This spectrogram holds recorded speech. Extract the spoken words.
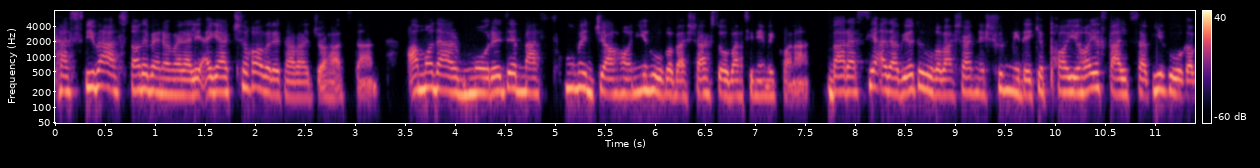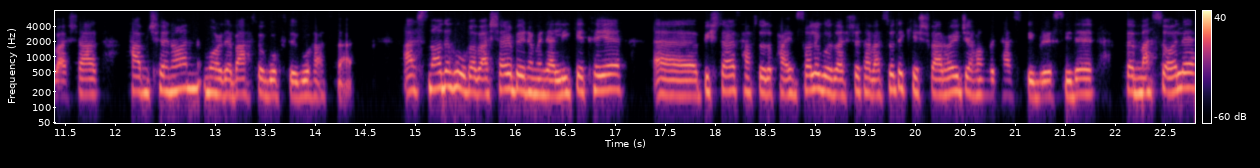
تصویب اسناد بینالمللی اگرچه قابل توجه هستند اما در مورد مفهوم جهانی حقوق بشر صحبتی نمی کنن. بررسی ادبیات حقوق بشر نشون میده که پایه های فلسفی حقوق بشر همچنان مورد بحث و گفتگو هستند. اسناد حقوق بشر بینالمللی که طی بیشتر از 75 سال گذشته توسط کشورهای جهان به تصویب رسیده به مسائل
